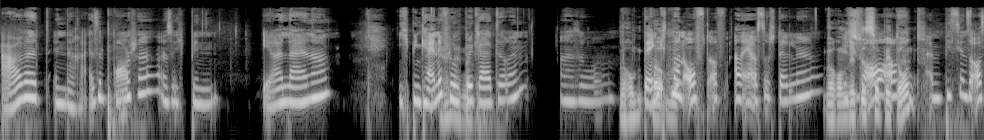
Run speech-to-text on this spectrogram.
arbeite in der Reisebranche, also ich bin Airliner. Ich bin keine Airliner. Flugbegleiterin, also Warum, denkt wa- man oft auf an erster Stelle. warum Ich wird das so betont? Ein bisschen so aus.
